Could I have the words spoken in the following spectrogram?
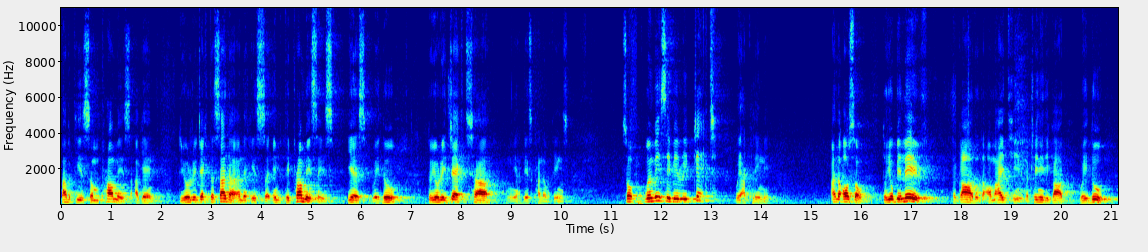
baptism promise again? Do you reject the Satan and his empty promises? Yes, we do. Do you reject uh, yeah, these kind of things? So when we say we reject, we are cleaning. And also, do you believe the God, the Almighty, the Trinity God? We do.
